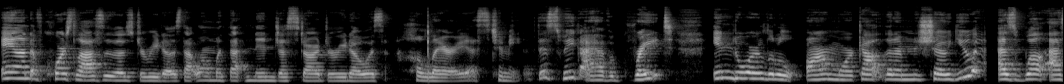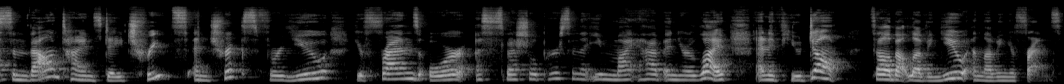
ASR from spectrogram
And of course, lastly, those Doritos. That one with that Ninja Star Dorito was hilarious to me. This week, I have a great indoor little arm workout that I'm going to show you, as well as some Valentine's Day treats and tricks for you, your friends, or a special person that you might have in your life. And if you don't, it's all about loving you and loving your friends.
